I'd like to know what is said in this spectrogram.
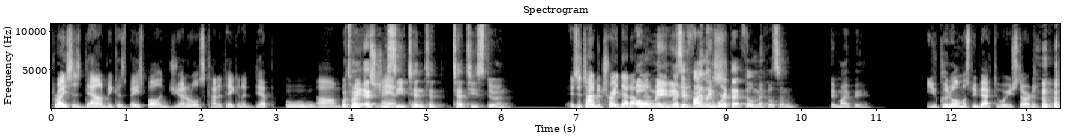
Price is down because baseball in general is kind of taking a dip. Ooh. Um, What's my SGC 10 to Tatis doing? is it time to trade that up? Oh you man, is it finally worth that Phil Mickelson? It might be. You could almost be back to where you started.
